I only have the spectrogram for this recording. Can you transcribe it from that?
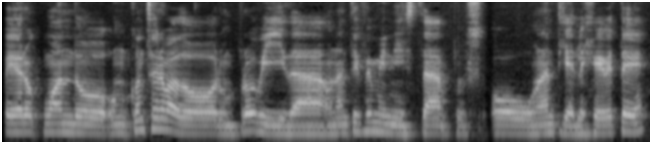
Pero cuando un conservador, un pro vida, un antifeminista, pues, o un anti-LGBT,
